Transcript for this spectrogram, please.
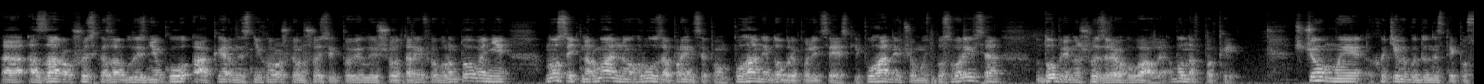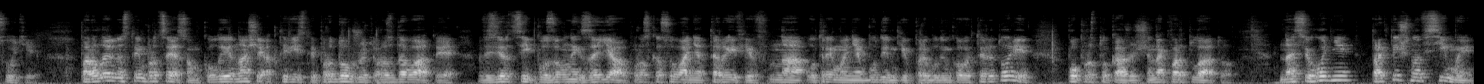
Азаров щось сказав Близнюку, а Керни з Ніхорошком щось відповіли, що тарифи обґрунтовані, носить нормальну гру за принципом поганий добрий поліцейський, поганий в чомусь посварився, добрі на щось зреагували або навпаки. Що ми хотіли би донести по суті? Паралельно з тим процесом, коли наші активісти продовжують роздавати взірці позовних заяв про скасування тарифів на утримання будинків прибудинкових територій, попросту кажучи, на квартплату, на сьогодні практично всі ми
